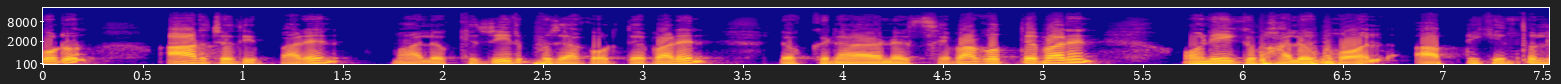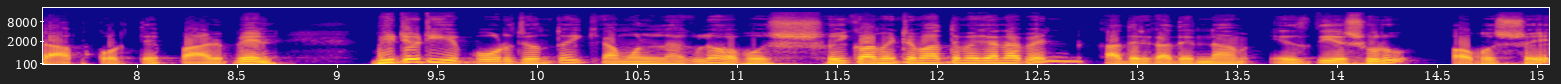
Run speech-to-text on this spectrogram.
করুন। আর যদি পারেন মা লক্ষ্মীজির পূজা করতে পারেন, লক্ষ্মীনারায়ণের সেবা করতে পারেন, অনেক ভালো ফল আপনি কিন্তু লাভ করতে পারবেন। ভিডিওটি এ পর্যন্তই। কেমন লাগল অবশ্যই কমেন্টের মাধ্যমে জানাবেন। কাদের কাদের নাম এস দিয়ে শুরু, অবশ্যই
